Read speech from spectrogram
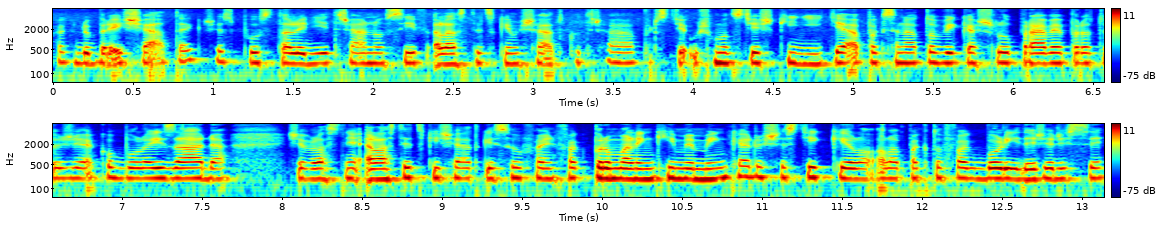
fakt dobrý šátek, že spousta lidí třeba nosí v elastickém šátku třeba prostě už moc těžký dítě a pak se na to vykašlu právě proto, že jako bolej záda, že vlastně elastické šátky jsou fajn fakt pro malinký miminka do 6 kilo, ale pak to fakt bolí, takže když si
